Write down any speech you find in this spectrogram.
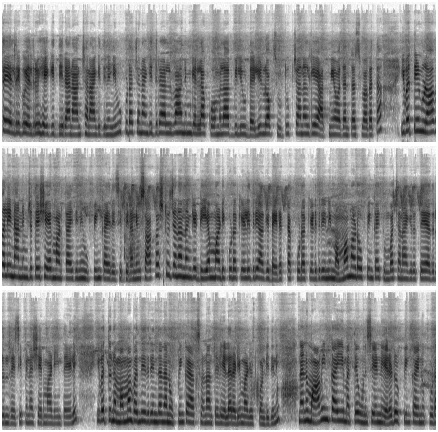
ನಮಸ್ತೆ, ಎಲ್ರಿಗೂ ಎಲ್ಲರೂ ಹೇಗಿದ್ದೀರಾ? ನಾನು ಚೆನ್ನಾಗಿದ್ದೀನಿ. ನೀವು ಕೂಡ ಚೆನ್ನಾಗಿದ್ದೀರಾ ಅಲ್ವಾ? ನಿಮಗೆಲ್ಲ Komala believe daily vlogs YouTube ಚಾನಲ್ಗೆ ಆತ್ಮೀಯವಾದಂಥ ಸ್ವಾಗತ. ಇವತ್ತಿನ ವ್ಲಾಗಲ್ಲಿ ನಾನು ನಿಮ್ಮ ಜೊತೆ ಶೇರ್ ಮಾಡ್ತಾ ಇದ್ದೀನಿ ಉಪ್ಪಿನಕಾಯಿ ರೆಸಿಪಿನ. ನೀವು ಸಾಕಷ್ಟು ಜನ ನನಗೆ ಡಿ ಎಂ ಮಾಡಿ ಕೂಡ ಕೇಳಿದ್ರಿ, ಹಾಗೆ ಡೈರೆಕ್ಟಾಗಿ ಕೂಡ ಕೇಳಿದ್ರಿ. ನಿಮ್ಮ ಅಮ್ಮ ಮಾಡೋ ಉಪ್ಪಿನಕಾಯಿ ತುಂಬ ಚೆನ್ನಾಗಿರುತ್ತೆ ಅದರೊಂದು ರೆಸಿಪಿನ ಶೇರ್ ಮಾಡಿ ಅಂತ ಹೇಳಿ. ಇವತ್ತು ನಮ್ಮಮ್ಮ ಬಂದಿದ್ದರಿಂದ ನಾನು ಉಪ್ಪಿನಕಾಯಿ ಹಾಕ್ಸೋಣ ಅಂತೇಳಿ ಎಲ್ಲ ರೆಡಿ ಮಾಡಿ ಇಟ್ಕೊಂಡಿದ್ದೀನಿ. ನಾನು ಮಾವಿನಕಾಯಿ ಮತ್ತು ಹುಣಸೆಹಣ್ಣು ಎರಡು ಉಪ್ಪಿನಕಾಯಿನೂ ಕೂಡ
